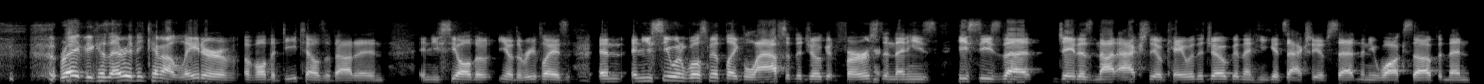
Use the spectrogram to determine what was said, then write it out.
right because everything came out later of, of all the details about it and and you see all the you know the replays and and you see when will smith like laughs at the joke at first and then he's he sees that jada's not actually okay with the joke and then he gets actually upset and then he walks up and then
